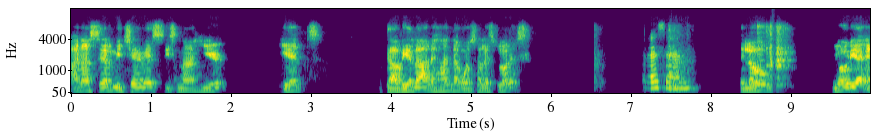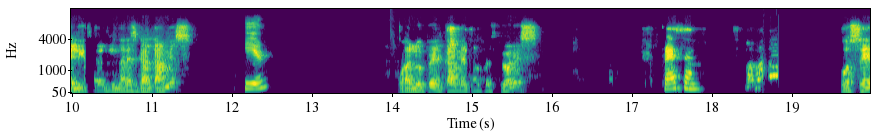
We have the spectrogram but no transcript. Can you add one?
Ana Selmi Chavez is not here yet. Gabriela Alejandra González Flores. Present. Hello. Gloria Elizabeth Linares Galdames. Here. Guadalupe Carmen López Flores. Present. José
